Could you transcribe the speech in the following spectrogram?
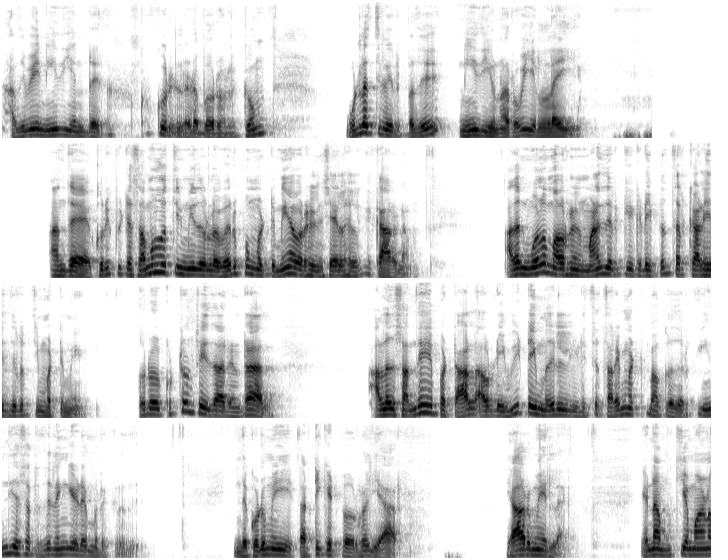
அதுவே நீதி என்று கூக்குரலிடுபவர்களுக்கும் உள்ளத்தில் இருப்பது நீதியுணர்வு இல்லை. அந்த குறிப்பிட்ட சமூகத்தின் மீது உள்ள வெறுப்பு மட்டுமே அவர்களின் செயல்களுக்கு காரணம். அதன் மூலம் அவர்களின் மனதிற்கு கிடைப்பது தற்காலிக திருப்தி மட்டுமே. ஒருவர் குற்றம் செய்தார் என்றால் அல்லது சந்தேகப்பட்டால் அவருடைய வீட்டை முதலில் இடித்து தரைமட்டமாக்குவதற்கு இந்திய சட்டத்தில் எங்கே இடம் இருக்கிறது? இந்த கொடுமையை தட்டி கேட்பவர்கள் யார்? யாருமே இல்லை. ஏன்னா முக்கியமான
